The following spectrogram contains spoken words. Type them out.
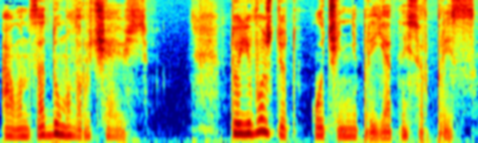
а он задумал, ручаюсь, то его ждет очень неприятный сюрприз.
